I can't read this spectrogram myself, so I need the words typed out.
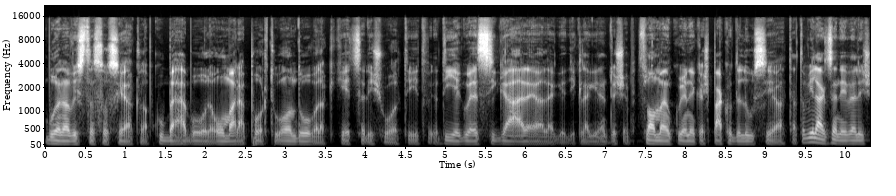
Buena Vista Social Club Kubából, Omar Portu Ondóval, aki kétszer is volt itt, vagy a Diego El Cigale, a leg, egyik legjelentősebb flamenco énekes Paco de Lucia. Tehát a világzenével is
